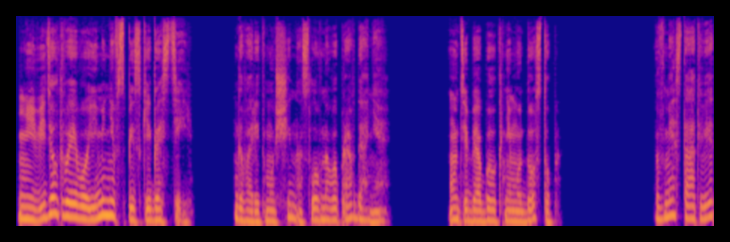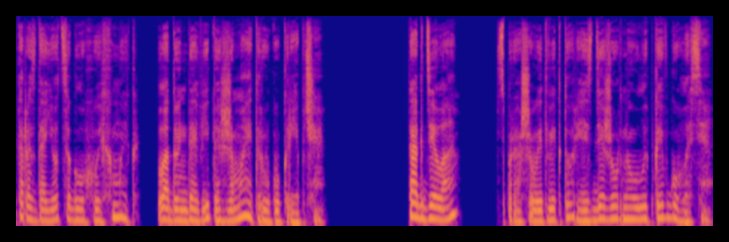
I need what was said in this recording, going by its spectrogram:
«Не видел твоего имени в списке гостей», — говорит мужчина, словно в оправдание. «У тебя был к нему доступ?» Вместо ответа раздается глухой хмык. Ладонь Давида сжимает руку крепче. «Как дела?» — спрашивает Виктория с дежурной улыбкой в голосе.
